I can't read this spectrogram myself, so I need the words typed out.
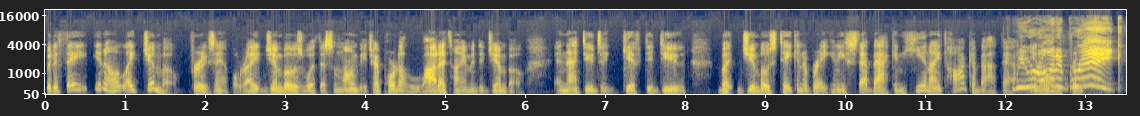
But if they you know like jimbo for example right? Jimbo is with us in long beach. I poured a lot of time into jimbo. And that dude's a gifted dude. But jimbo's taking a break and he stepped back. And he and i talk about that we were you know, on a break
